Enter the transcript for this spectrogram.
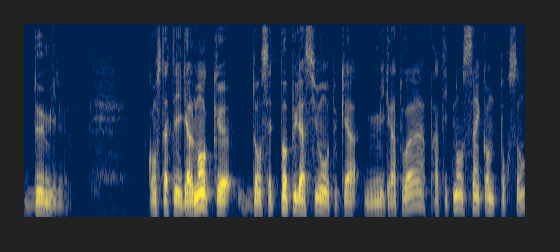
2000. Constatez également que dans cette population, en tout cas migratoire, pratiquement 50%,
